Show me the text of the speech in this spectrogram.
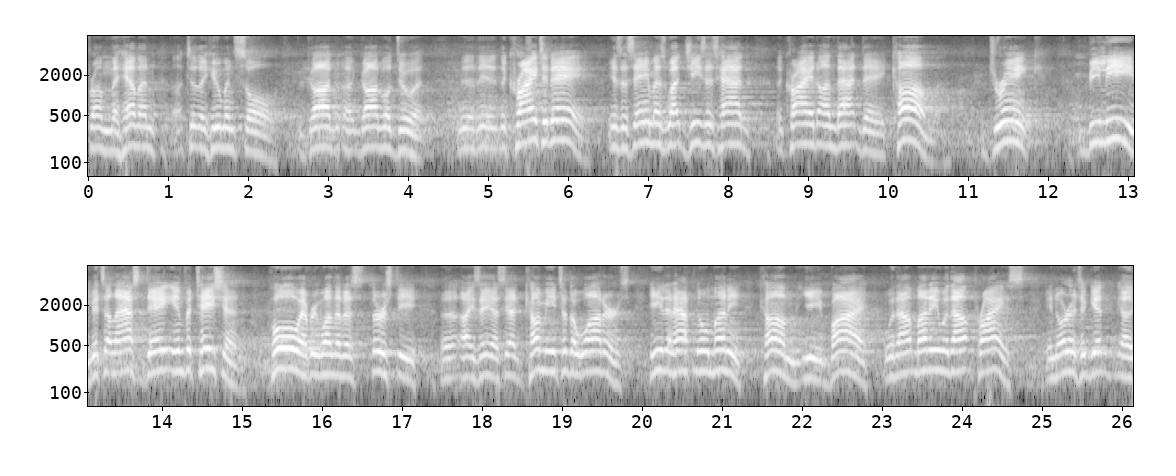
from the heaven uh, to the human soul. God, uh, God will do it. The, the, the cry today is the same as what Jesus had cried on that day Come, drink, believe. It's a last day invitation. Ho, everyone that is thirsty, uh, Isaiah said, Come ye to the waters. He that hath no money, come ye, buy without money, without price. In order to get uh, uh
